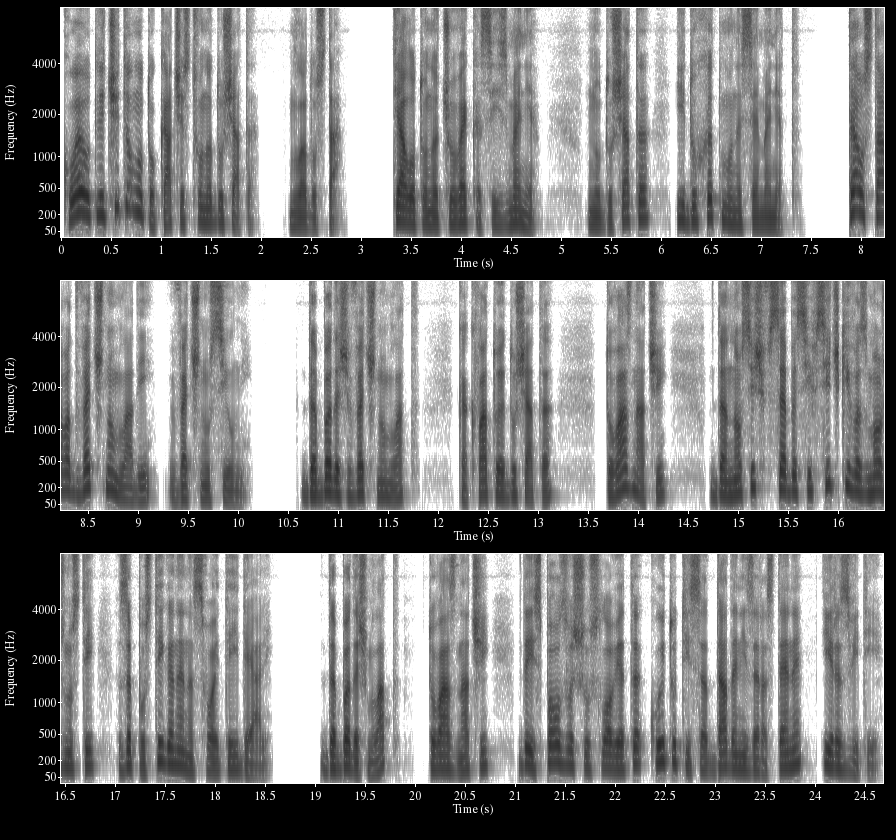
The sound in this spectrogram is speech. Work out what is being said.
Кое е отличителното качество на душата? Младостта. Тялото на човека се изменя, но душата и духът му не се менят. Те остават вечно млади, вечно силни. Да бъдеш вечно млад, каквато е душата, това значи да носиш в себе си всички възможности за постигане на своите идеали. Да бъдеш млад, това значи да използваш условията, които ти са дадени за растене и развитие.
